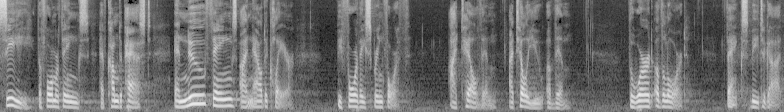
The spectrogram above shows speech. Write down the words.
See, the former things have come to pass, and new things I now declare before they spring forth. I tell them, I tell you of them. The word of the Lord. Thanks be to God.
